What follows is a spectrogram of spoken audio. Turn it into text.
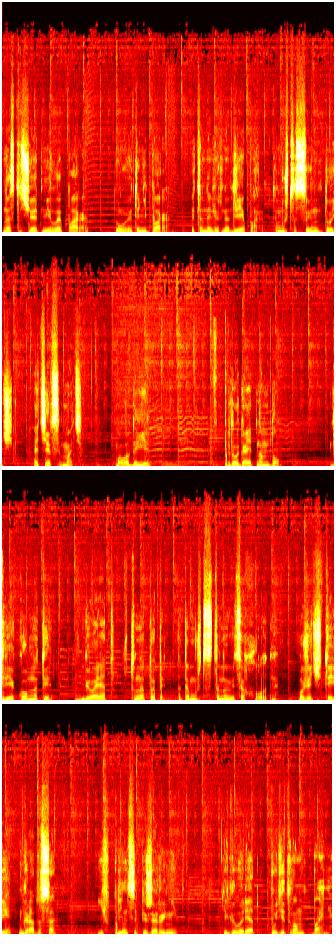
Нас встречает милая пара. О, это не пара, это, наверное, две пары, потому что сын, дочь, отец и мать. Молодые. Предлагает нам дом. Две комнаты. Говорят, что натопят, потому что становится холодно. Уже 4 градуса, и в принципе жары нет. И говорят, будет вам баня.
